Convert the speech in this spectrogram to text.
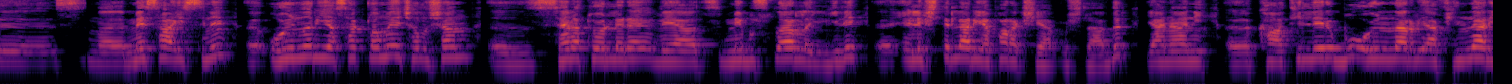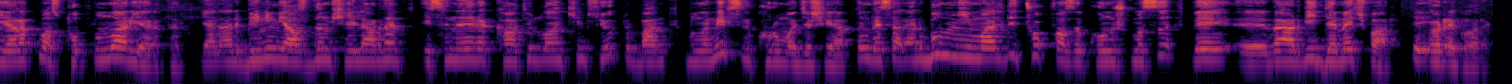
e, mesaisini e, oyunları yasaklamaya çalışan e, senatörlere veya mebuslarla ilgili e, eleştiriler yaparak şey yapmışlardır. Yani hani e, katilleri bu oyunlar veya filmler yaratmaz, toplumlar yaratır. Yani hani benim yazdığım şeylerden esinlenerek katil olan kimse yoktur. Ben bunların hepsini kurumaca şey yaptım vesaire. Yani bu minvalde çok fazla konuşması ve e, verdiği demeç var E, örnek olarak.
